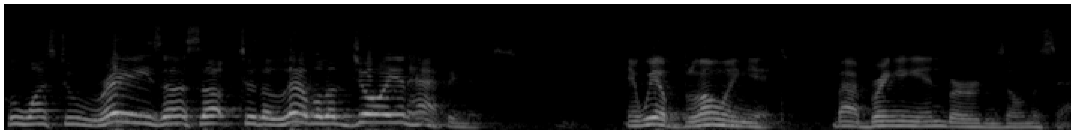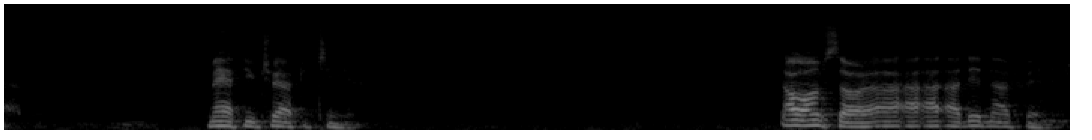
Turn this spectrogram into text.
who wants to raise us up to the level of joy and happiness. And we are blowing it by bringing in burdens on the Sabbath. Matthew chapter 10. Oh, I'm sorry, I, I, I did not finish.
